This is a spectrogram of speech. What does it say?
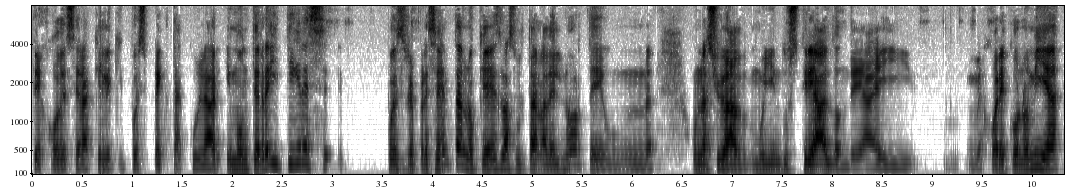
dejó de ser aquel equipo espectacular. Y Monterrey y Tigres, pues representan lo que es la Sultana del Norte, una ciudad muy industrial donde hay mejor economía,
